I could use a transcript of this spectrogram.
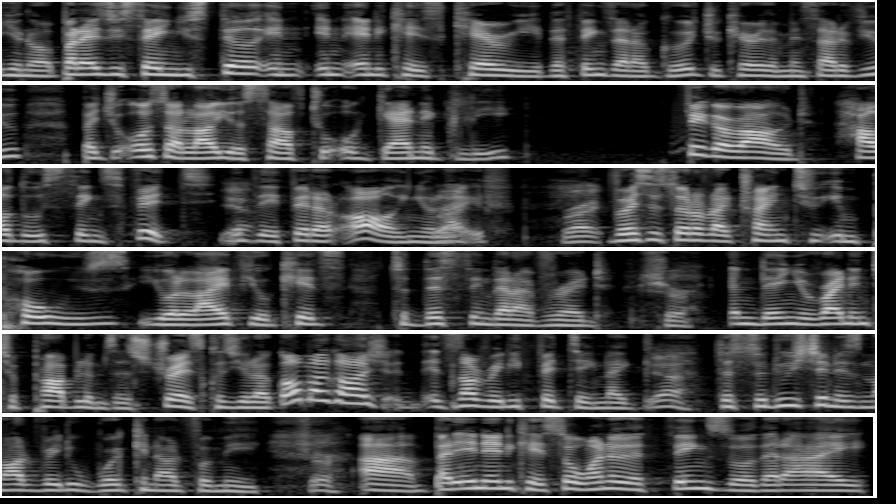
You know, but as you're saying, you still in, in any case carry the things that are good, you carry them inside of you, but you also allow yourself to organically figure out how those things fit, Yeah. if they fit at all in your Right. life. Right. Versus sort of like trying to impose your life, your kids to this thing that I've read Sure. and then you run into problems and stress because you're like, oh my gosh, it's not really fitting. Like, Yeah. the solution is not really working out for me. Sure. Uh, but in any case, so one of the things though that I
